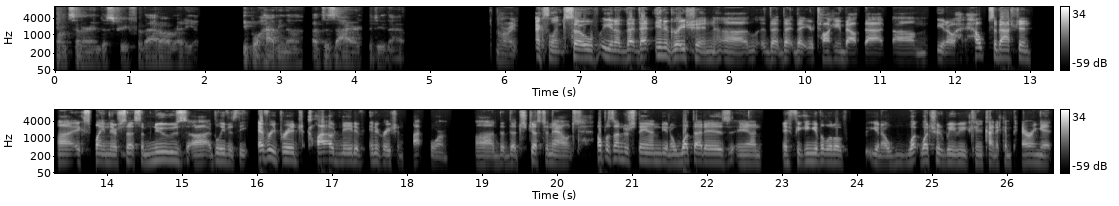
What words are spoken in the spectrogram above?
points in our industry for that already. People having a, a desire to do that. All right, excellent. So you know that that integration uh, that, that that you're talking about that um, you know help Sebastian uh, explain. There's some news. Uh, I believe is the EveryBridge Cloud Native Integration Platform uh, that, that's just announced. Help us understand, you know, what that is, and if you can give a little, you know, what what should we be can kind of comparing it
